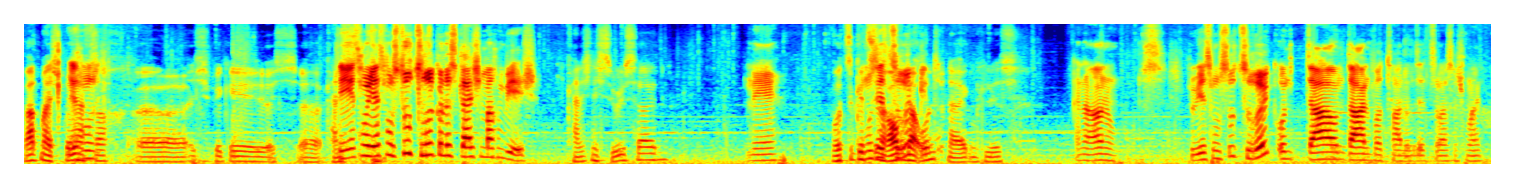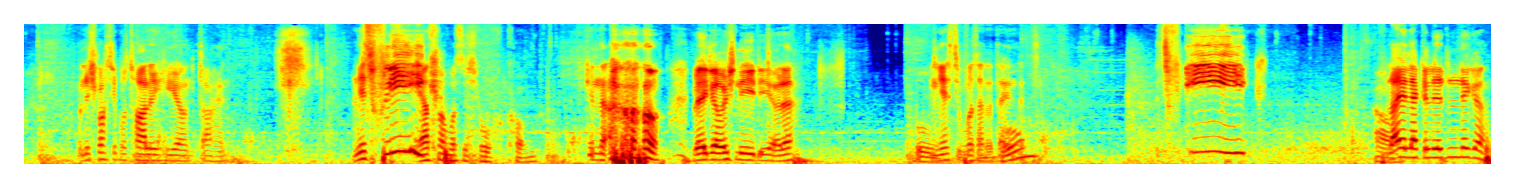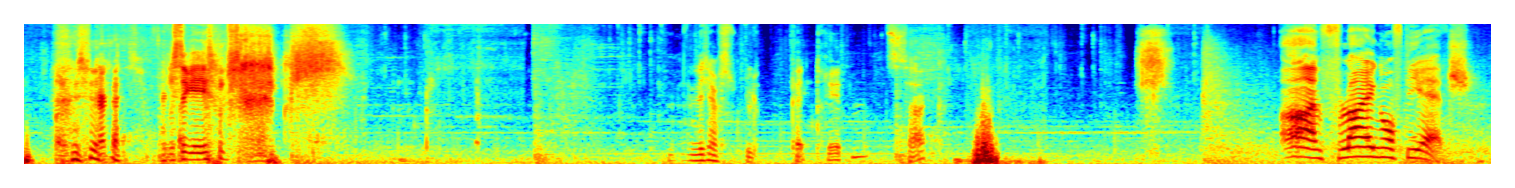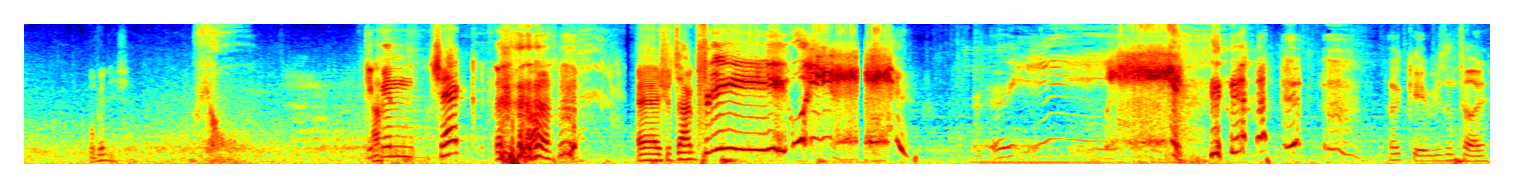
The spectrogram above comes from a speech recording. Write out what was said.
Warte mal, ich muss- einfach. Äh, ich begehe. Ich, äh, kann, Nee, ich, jetzt, mu- jetzt musst du zurück und das gleiche machen wie ich. kann ich nicht suicide? Nee, Wozu gibt's den Raum da unten eigentlich? keine Ahnung. Das, jetzt musst du zurück und da und da ein Portal setzen, weißt du, was ich meine. Und ich mach die Portale hier und dahin. Und jetzt flieg! Erstmal muss ich hochkommen. Genau. Wäre, glaube ich, eine Idee, oder? Boom. Und jetzt die setzen. Jetzt flieg! Au. Fly like a little nigger. Lustig geht. Nicht aufs Pad treten. Zack. Ah, I'm flying off the edge. Wo bin ich? Gib Ach. mir einen Check. äh, ich würde sagen, flieg! Hui! okay, wir sind toll.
